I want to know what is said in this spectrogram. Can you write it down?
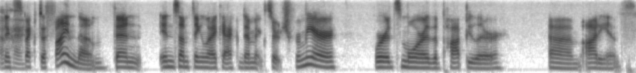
and expect to find them than in something like Academic Search Premier, where it's more the popular um, audience.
